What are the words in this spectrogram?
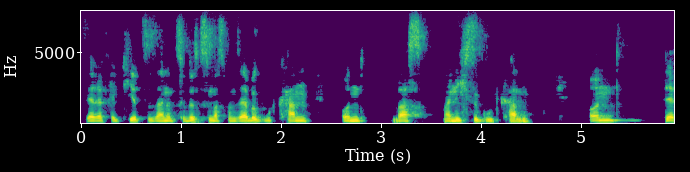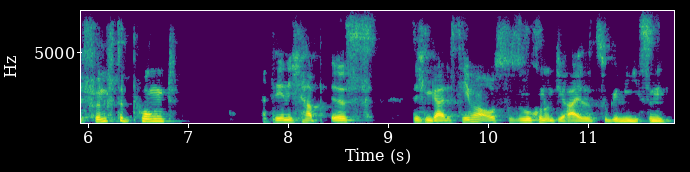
sehr reflektiert zu sein und zu wissen, was man selber gut kann und was man nicht so gut kann. Und der fünfte Punkt, den ich habe, ist, sich ein geiles Thema auszusuchen und die Reise zu genießen.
